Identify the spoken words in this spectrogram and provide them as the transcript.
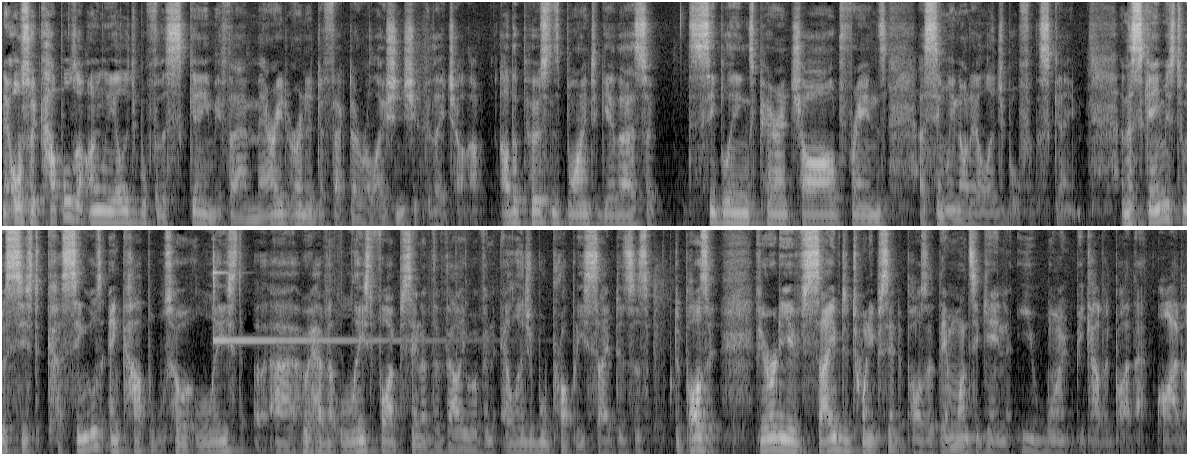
Now also couples are only eligible for the scheme if they are married or in a de facto relationship with each other. Other persons buying together, so siblings, parent, child, friends are simply not eligible for the scheme. And the scheme is to assist singles and couples who at least uh, who have at least 5% of the value of an eligible property saved as a deposit. If you already have saved a 20% deposit, then once again, you won't be covered by that either.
